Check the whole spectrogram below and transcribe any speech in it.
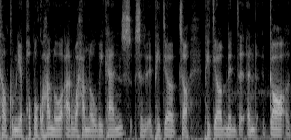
cael cwmni o pobl gwahanol ar wahanol weekends, so peidio, to, peidio mynd yn go,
